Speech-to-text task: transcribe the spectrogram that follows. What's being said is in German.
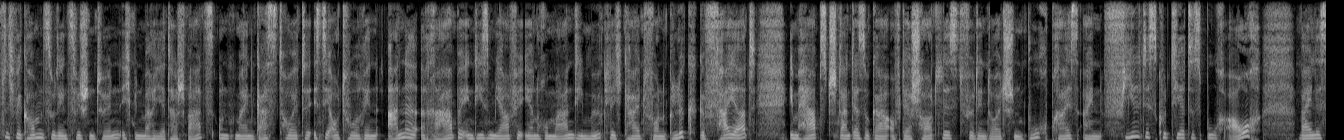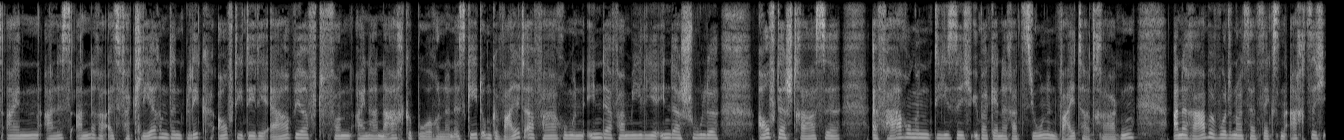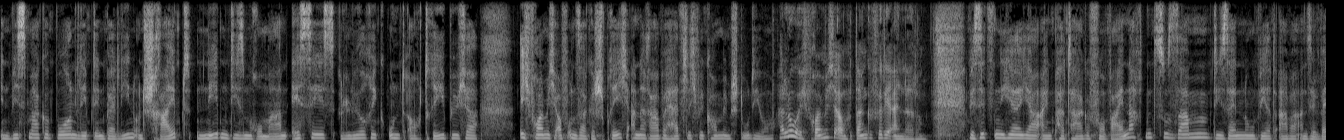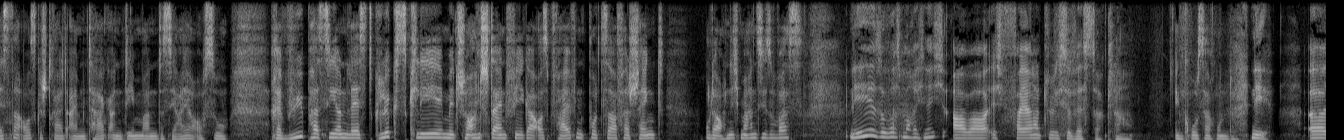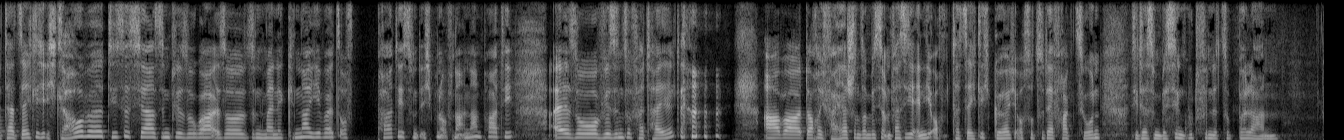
Herzlich willkommen zu den Zwischentönen. Ich bin Marietta Schwarz und mein Gast heute ist die Autorin Anne Rabe, in diesem Jahr für ihren Roman Die Möglichkeit von Glück gefeiert. Im Herbst stand er sogar auf der Shortlist für den Deutschen Buchpreis. Ein viel diskutiertes Buch auch, weil es einen alles andere als verklärenden Blick auf die DDR wirft von einer Nachgeborenen. Es geht um Gewalterfahrungen in der Familie, in der Schule, auf der Straße, Erfahrungen, die sich über Generationen weitertragen. Anne Rabe wurde 1986 in Wismar geboren, lebt in Berlin und schreibt neben diesem Roman Essays, Lyrik und auch Drehbücher. Ich freue mich auf unser Gespräch. Anne Rabe, herzlich willkommen im Studio. Hallo, ich freue mich auch. Danke für die Einladung. Wir sitzen hier ja ein paar Tage vor Weihnachten zusammen. Die Sendung wird aber an Silvester ausgestrahlt, einem Tag, an dem man das Jahr ja auch so Revue passieren lässt. Glücksklee mit Schornsteinfeger aus Pfeifenputzer verschenkt. Oder auch nicht, machen Sie sowas? Nee, sowas mache ich nicht, aber ich feiere natürlich Silvester, klar. In großer Runde? Nee. Äh, tatsächlich, ich glaube, dieses Jahr sind wir sogar, also sind meine Kinder jeweils auf Partys und ich bin auf einer anderen Party. Also wir sind so verteilt. Aber doch, ich feiere schon so ein bisschen. Und was ich eigentlich auch tatsächlich gehöre ich auch so zu der Fraktion, die das ein bisschen gut findet zu böllern.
